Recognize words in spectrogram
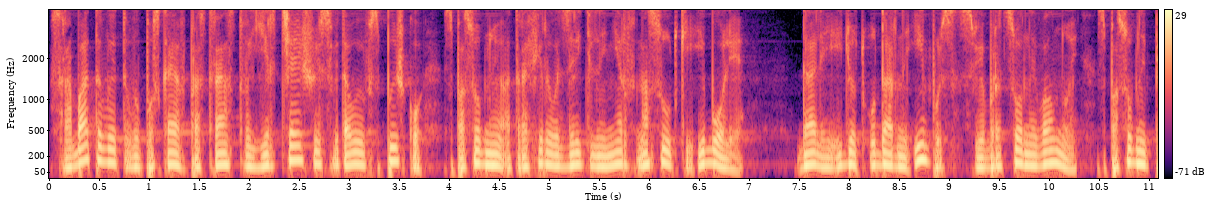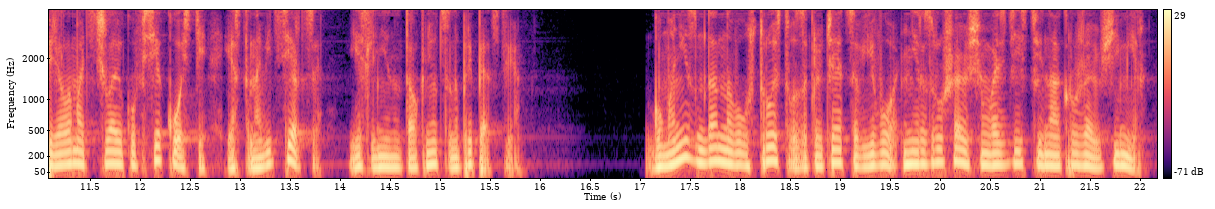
Срабатывает, выпуская в пространство ярчайшую световую вспышку, способную атрофировать зрительный нерв на сутки и более. Далее идет ударный импульс с вибрационной волной, способный переломать человеку все кости и остановить сердце, если не натолкнется на препятствие. Гуманизм данного устройства заключается в его неразрушающем воздействии на окружающий мир –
